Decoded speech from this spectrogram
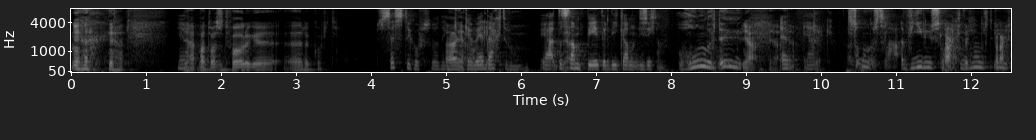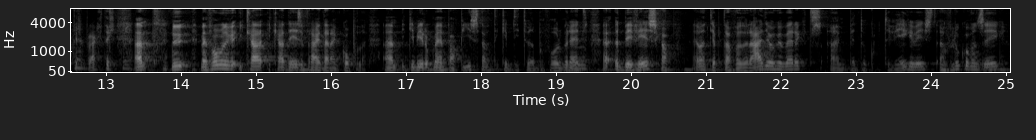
Ja, ja. Ja. ja. wat was het vorige eh, record? 60 of zo, denk Ah, ik. ja, en wij dachten van... Ja, dat is dan Peter, die, kan, die zegt dan 100 uur. Ja, ja, En ja, ja, kijk. Zonder sla vier uur slapen, Prachtig, 100 uur. prachtig, ja. prachtig. Ehm, nu, mijn volgende, ik ga, ik ga deze vraag daaraan koppelen. Ehm, ik heb hier op mijn papier staan, want ik heb dit wel voorbereid. Mm. Eh, het BV-schap, hè, want je hebt dan voor de radio gewerkt, en je bent ook op tv geweest. Een vloek of een zegen?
